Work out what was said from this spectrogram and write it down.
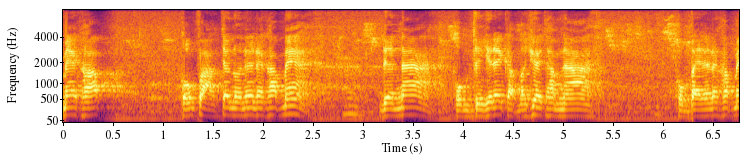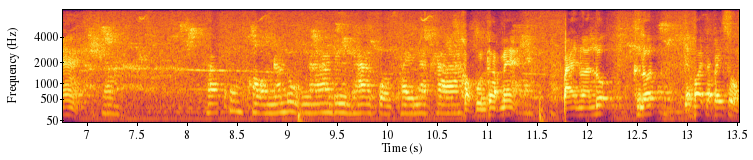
แม่ครับ ผมฝากเจ้านนท์ด้วยนะครับ แม่ เดือนหน้า ผมถึงจะได้กลับมาช่วยทำนา ผมไปแล้วนะครับ แม่ค่ะพระคุ้มครองนะลูกนะเดินทางปลอดภัยนะคะ ขอบคุณครับแม่ ไปนวลลูกขึ้นรถเดี๋ยวพ่อจะไปส่ง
